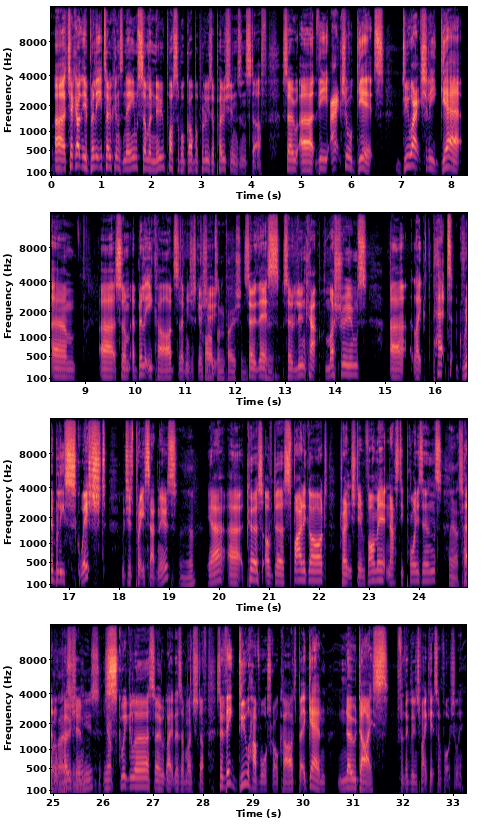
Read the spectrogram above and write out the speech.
Uh, check out the ability tokens, names, some are new, possible Gobbapalooza potions and stuff. So uh, the actual Gits do actually get um, uh, some ability cards. So let me just go show Carbs you. and potions. So this, so Loon-Cap mushrooms, uh, like pet gribbly squished, which is pretty sad news. yeah. Yeah, uh, Curse of the Spider God, drenched in vomit, nasty poisons, Yeah, pedal potion. Yep. Squiggler. So like, there's a bunch of stuff. So they do have War Scroll cards, but again, no dice for the Gloomspite Gits, unfortunately.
